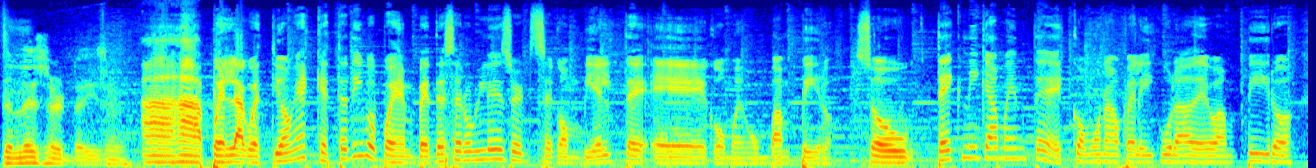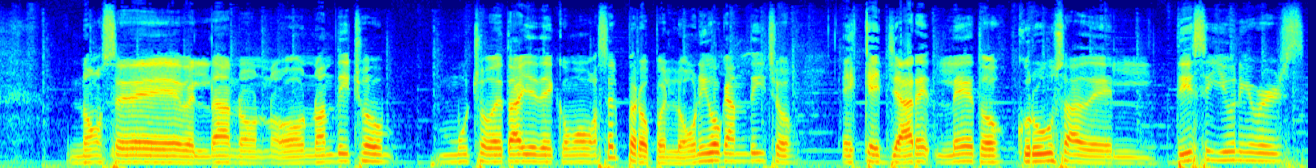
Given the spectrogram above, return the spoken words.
The Lizard, le dicen. Ajá, pues la cuestión es que este tipo, pues en vez de ser un lizard, se convierte eh, como en un vampiro. So, técnicamente es como una película de vampiros. No sé de verdad, no, no, no han dicho mucho detalle de cómo va a ser, pero pues lo único que han dicho es que Jared Leto cruza del DC Universe,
